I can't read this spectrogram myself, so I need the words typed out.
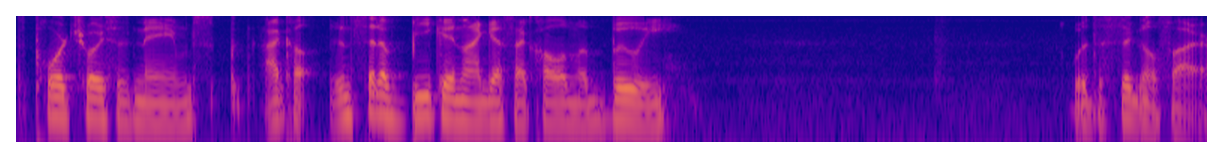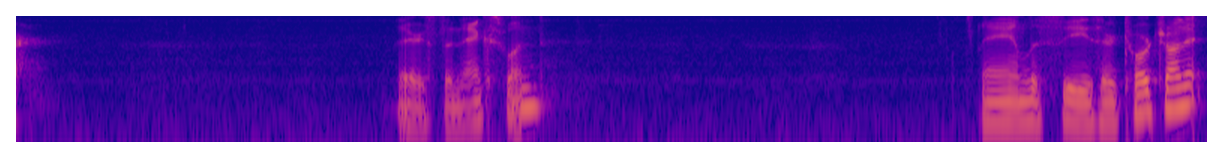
the poor choice of names. I call instead of beacon, I guess I call him a buoy with the signal fire. There's the next one. And let's see, is there a torch on it?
